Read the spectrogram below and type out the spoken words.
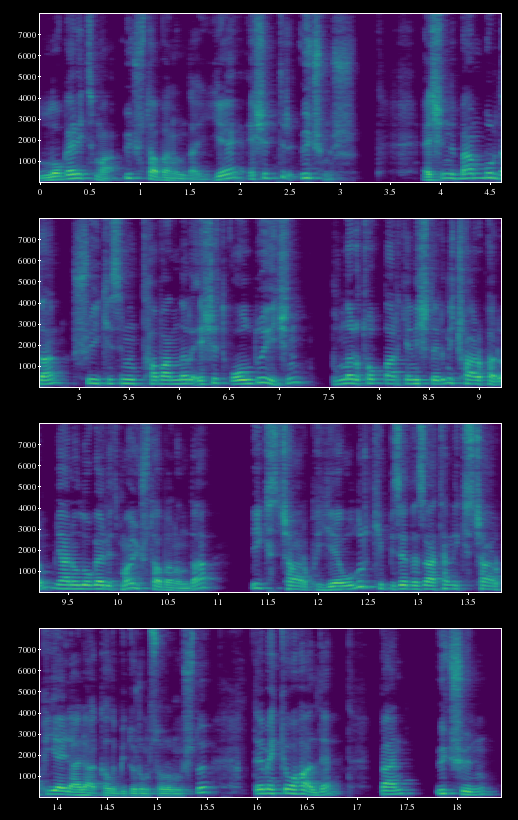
logaritma 3 tabanında y eşittir 3'müş. E şimdi ben buradan şu ikisinin tabanları eşit olduğu için bunları toplarken işlerini çarparım. Yani logaritma 3 tabanında x çarpı y olur ki bize de zaten x çarpı y ile alakalı bir durum sorulmuştu. Demek ki o halde ben 3'ün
